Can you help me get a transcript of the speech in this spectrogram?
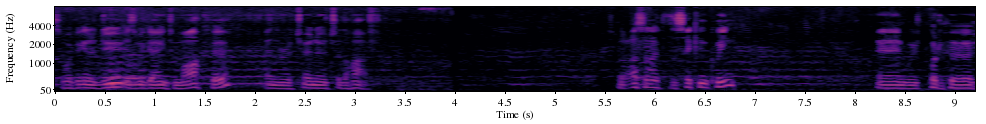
So what we're going to do is we're going to mark her and return her to the hive. So I isolated the second queen and we've put her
